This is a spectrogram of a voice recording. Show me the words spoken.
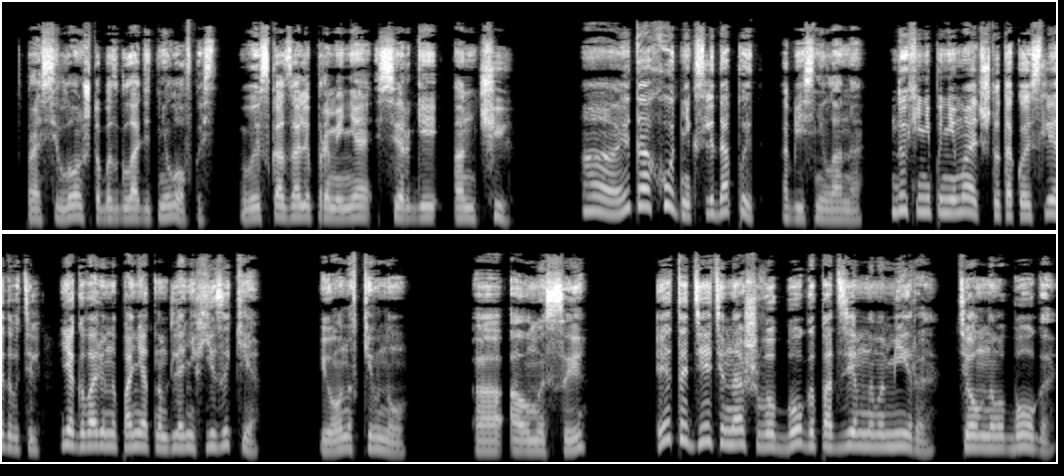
— спросил он, чтобы сгладить неловкость. «Вы сказали про меня Сергей Анчи». «А, это охотник-следопыт», — объяснила она. «Духи не понимают, что такое следователь. Я говорю на понятном для них языке». Ионов кивнул. «А алмысы?» «Это дети нашего бога подземного мира, темного бога,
